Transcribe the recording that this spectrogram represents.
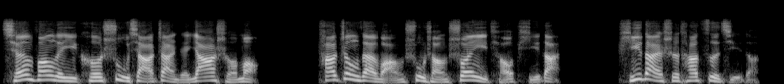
前方的一棵树下站着鸭舌帽，他正在往树上拴一条皮带，皮带是他自己的。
